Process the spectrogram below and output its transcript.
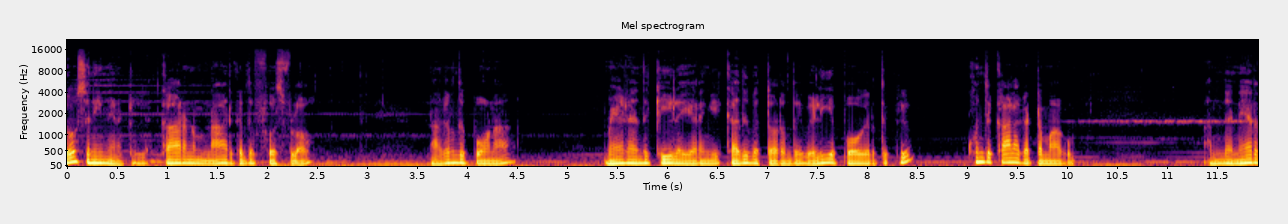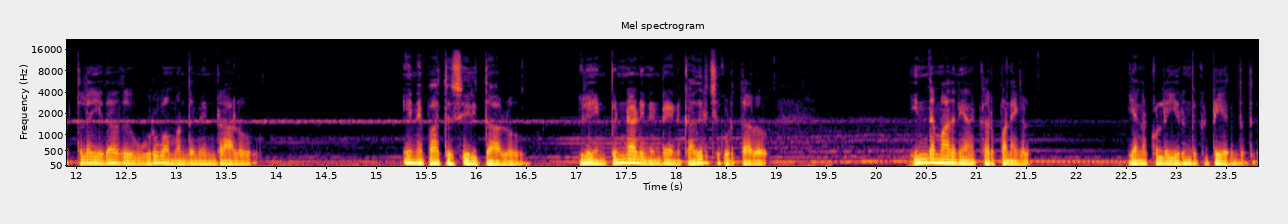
யோசனையும் எனக்கு இல்லை. காரணம் நான் இருக்கிறது ஃபர்ஸ்ட் ஃப்ளோ நகர்ந்து போனால் மேலேருந்து கீழே இறங்கி கதவை திறந்து வெளியே போகிறதுக்கு கொஞ்சம் காலகட்டமாகும். அந்த நேரத்தில் ஏதாவது உருவம் வந்து நின்றாலோ என்னை பார்த்து சிரித்தாலோ இல்லை என் பின்னாடி நின்று எனக்கு அதிர்ச்சி கொடுத்தாலோ இந்த மாதிரியான கற்பனைகள் எனக்குள்ளே இருந்துக்கிட்டே இருந்தது.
